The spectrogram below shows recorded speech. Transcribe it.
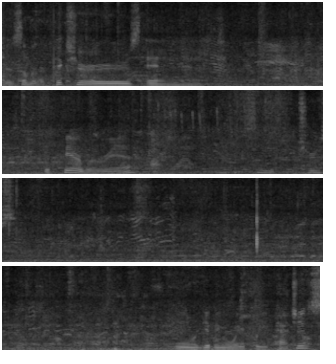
Are some of the pictures and the fair we're at. Some of the pictures. And we're giving away free patches.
